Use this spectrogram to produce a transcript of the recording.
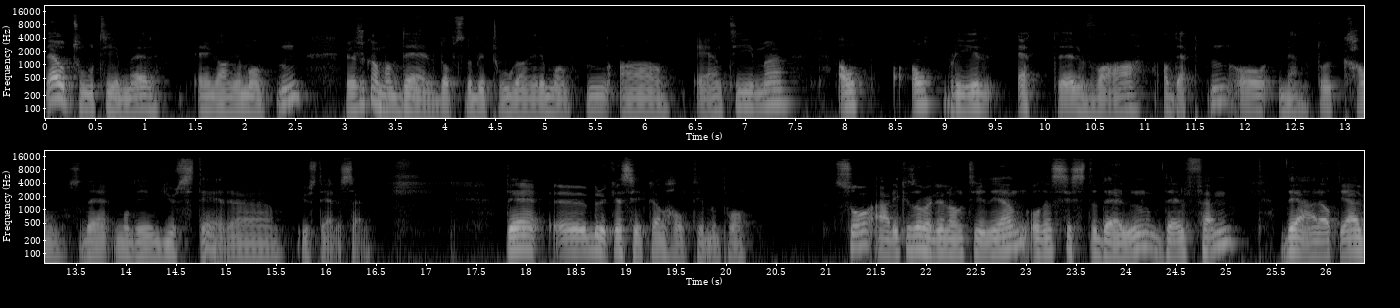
Det er jo to timer en gang i måneden. Eller så kan man dele det opp så det blir to ganger i måneden av én time. Alt, alt, blir etter hva adepten og mentor kan. Så det må de justere, justere selv. Det uh, bruker jeg ca. en halvtime på. Så er det ikke så veldig lang tid igjen, og den siste delen, del fem, det er at jeg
